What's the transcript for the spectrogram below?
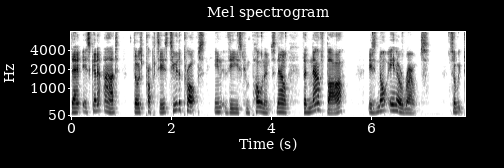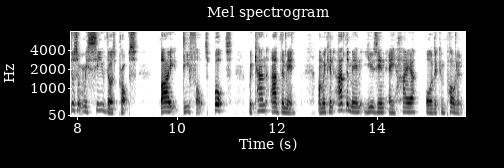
then it's going to add those properties to the props in these components. Now, the nav bar is not in a route, so it doesn't receive those props by default, but we can add them in, and we can add them in using a higher order component.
